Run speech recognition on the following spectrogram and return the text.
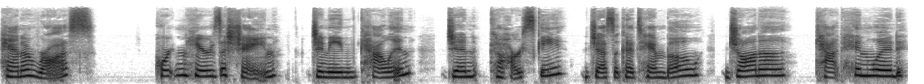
Hannah Ross, Horton Here's a Shane, Janine Callan, Jen Kaharski, Jessica Tambo, Jonna, Kat Hinwood,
